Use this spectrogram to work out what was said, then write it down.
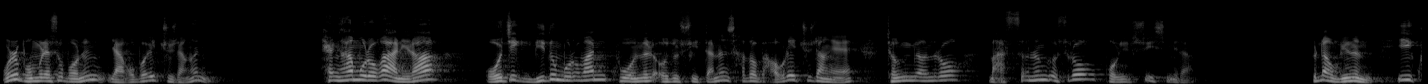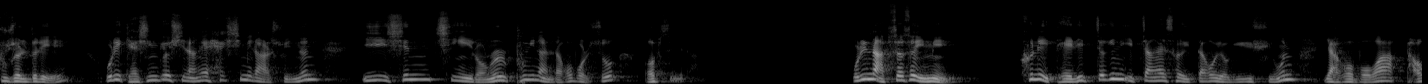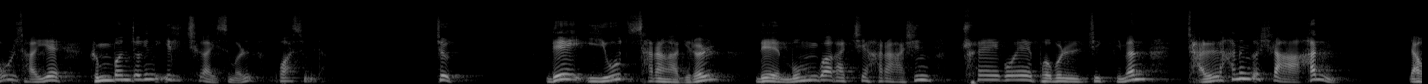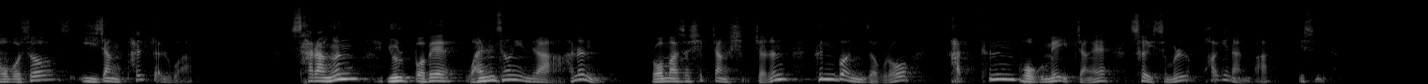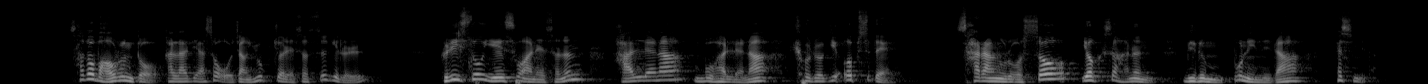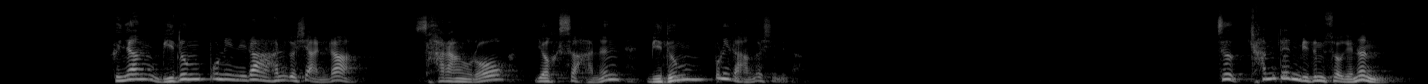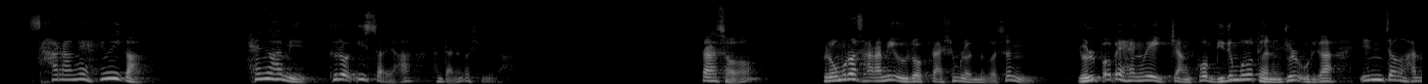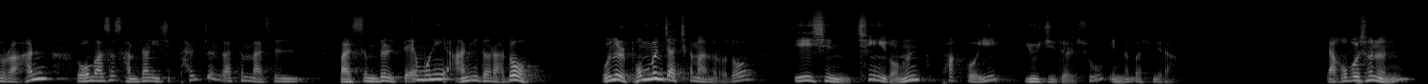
오늘 본문에서 보는 야고보의 주장은 행함으로가 아니라 오직 믿음으로만 구원을 얻을 수 있다는 사도 바울의 주장에 정면으로 맞서는 것으로 보일 수 있습니다. 그러나 우리는 이 구절들이 우리 개신교 신앙의 핵심이라 할 수 있는 이신칭의론을 부인한다고 볼 수 없습니다. 우리는 앞서서 이미 흔히 대립적인 입장에 서 있다고 여기기 쉬운 야고보와 바울 사이에 근본적인 일치가 있음을 보았습니다. 즉, 내 이웃 사랑하기를 내 몸과 같이 하라 하신 최고의 법을 지키면 잘하는 것이라 한 야고보서 2장 8절과 사랑은 율법의 완성이니라 하는 로마서 10장 10절은 근본적으로 같은 복음의 입장에 서 있음을 확인한 바 있습니다. 사도 바울은 또 갈라디아서 5장 6절에서 쓰기를 그리스도 예수 안에서는 할례나 무할례나 효력이 없으되 사랑으로서 역사하는 믿음뿐이니라 했습니다. 그냥 믿음뿐이니라 한 것이 아니라 사랑으로 역사하는 믿음뿐이라 한 것입니다. 즉 참된 믿음 속에는 사랑의 행위가 행함이 들어 있어야 한다는 것입니다. 따라서 그러므로 사람이 의롭다 하심을 얻는 것은 율법의 행위에 있지 않고 믿음으로 되는 줄 우리가 인정하노라 한 로마서 3장 28절 같은 말씀, 말씀들 때문이 아니더라도 오늘 본문 자체만으로도 이신 칭의로는 확고히 유지될 수 있는 것입니다. 야고보서는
